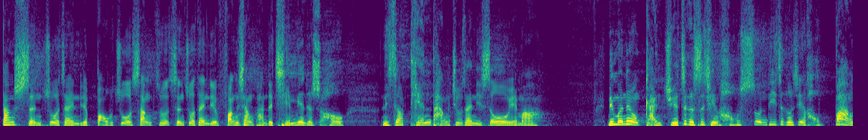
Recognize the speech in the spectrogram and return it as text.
当神坐在你的宝座上，坐神坐在你的方向盘的前面的时候，你知道天堂就在你周围吗？你有没有那种感觉？这个事情好顺利，这个事情好棒，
